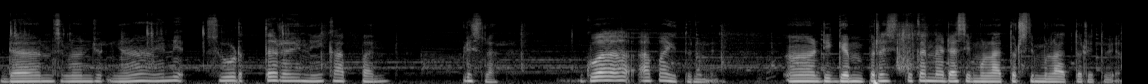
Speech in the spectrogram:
Dan selanjutnya ini surter ini kapan? Please lah. Gua apa itu namanya? Uh, di game press itu kan ada simulator simulator itu ya.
